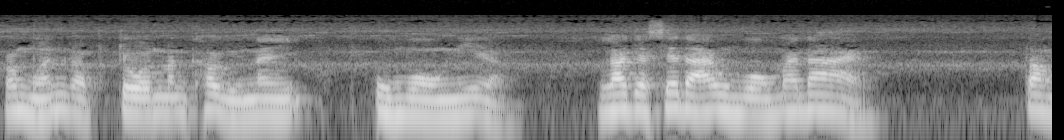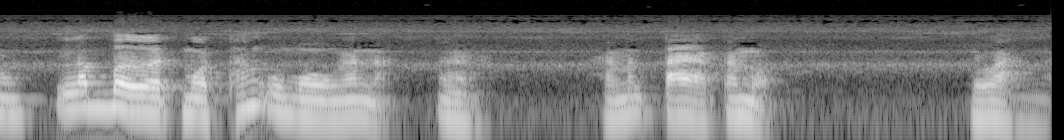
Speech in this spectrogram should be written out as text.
ก็เหมือนกับโจรมันเข้าอยู่ในอุโมงค์นี้เราจะเสียดายอุโมงค์ไม่ได้ ต้องระเบิดหมดทั้งอุโมงค์นั่นอะอ่าให้มันแตกไปหมดระหว่างไง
